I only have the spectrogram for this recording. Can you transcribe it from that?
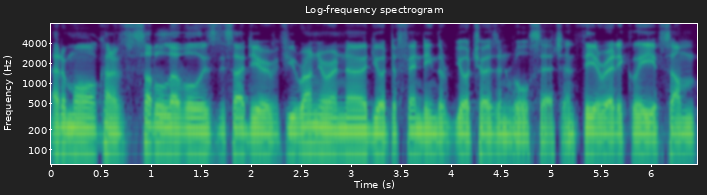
at a more kind of subtle level is this idea of if you run your own node, you're defending the, your chosen rule set. And theoretically, if some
